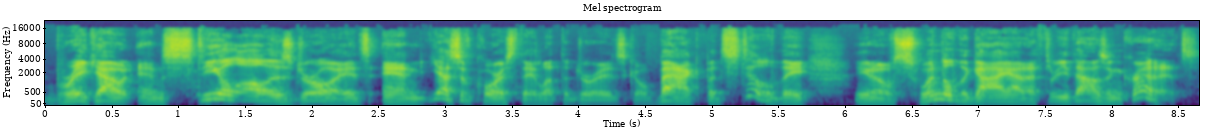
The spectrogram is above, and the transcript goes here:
break out and steal all his droids. And yes, of course, they let the droids go back, but still, they, you know, swindled the guy out of 3,000 credits.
